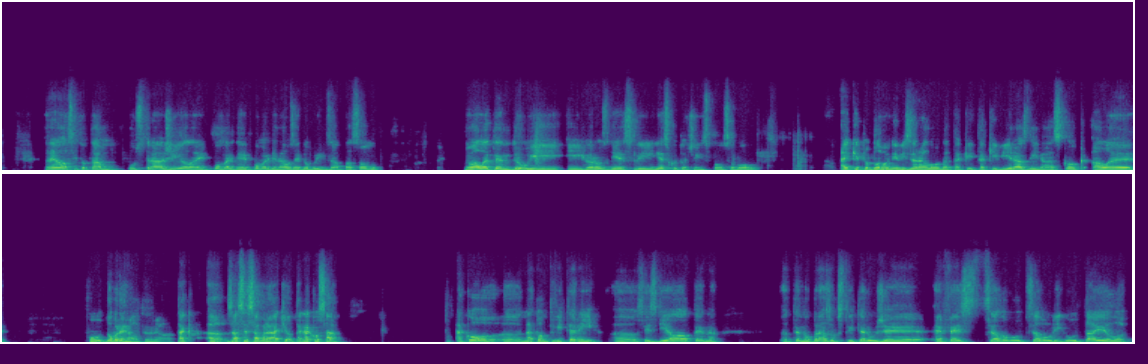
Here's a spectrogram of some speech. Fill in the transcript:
Real si to tam ustrážil aj pomerne, pomerne naozaj dobrým zápasom. No ale ten druhý ich rozniesli neskutočným spôsobom. Aj keď to dlho nevyzeralo na taký, taký výrazný náskok, ale fú, dobre hral ten Real. Tak uh, zase sa vrátil, tak ako sa ako uh, na tom Twitteri uh, si zdieľal ten ten obrázok z Twitteru, že FS celú, celú ligu tajil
